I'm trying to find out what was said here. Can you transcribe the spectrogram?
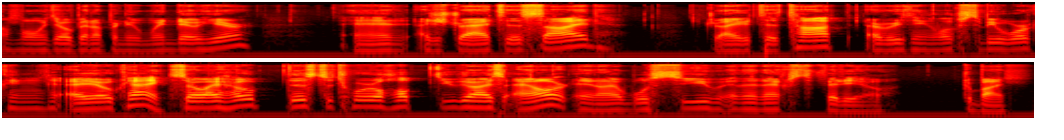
I'm going to open up a new window here. And I just drag it to the side, drag it to the top. Everything looks to be working a-okay. So I hope this tutorial helped you guys out, and I will see you in the next video. Goodbye.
